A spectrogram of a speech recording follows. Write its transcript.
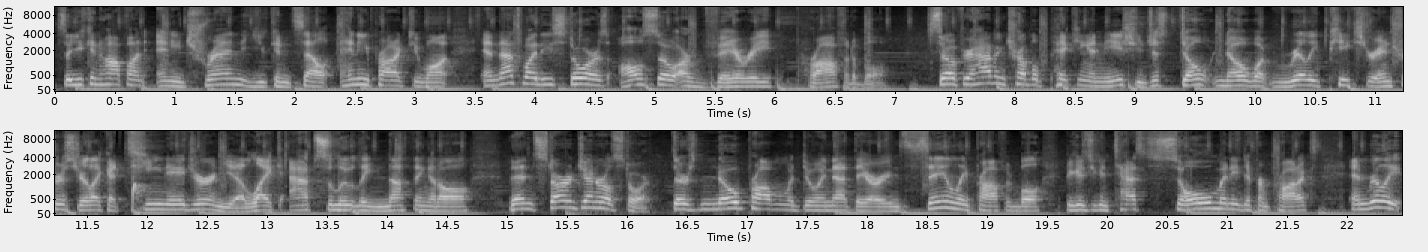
So you can hop on any trend, you can sell any product you want, and that's why these stores also are very profitable. So if you're having trouble picking a niche, you just don't know what really piques your interest, you're like a teenager and you like absolutely nothing at all, then start a general store. There's no problem with doing that. They are insanely profitable because you can test so many different products. And really,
